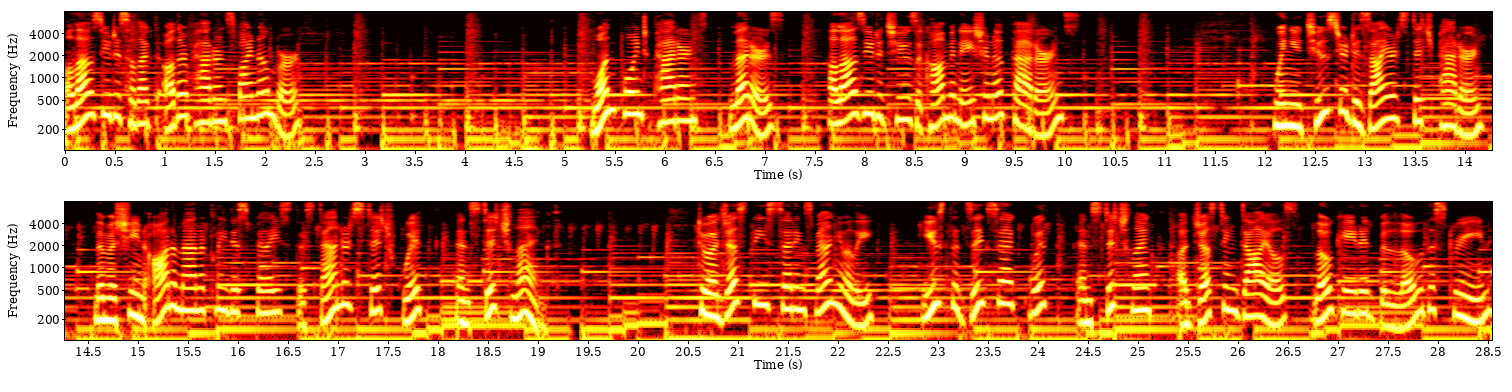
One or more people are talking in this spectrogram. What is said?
allows you to select other patterns by number. One-point patterns, letters, allows you to choose a combination of patterns. When you choose your desired stitch pattern, the machine automatically displays the standard stitch width and stitch length. To adjust these settings manually, use the zigzag width and stitch length adjusting dials located below the screen.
